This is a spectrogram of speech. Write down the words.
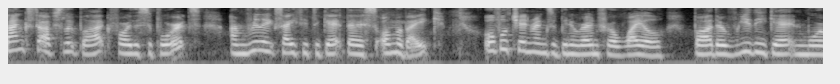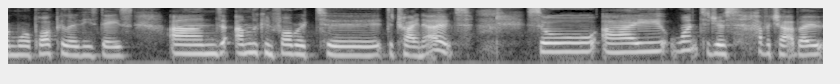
Thanks to Absolute Black for the support. I'm really excited to get this on my bike. Oval chainrings have been around for a while but they're really getting more and more popular these days and I'm looking forward to, to trying it out. So I want to just have a chat about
